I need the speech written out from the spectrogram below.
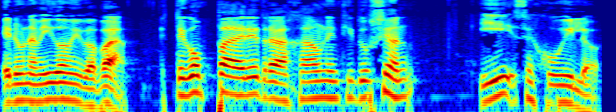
era un amigo de mi papá. Este compadre trabajaba en una institución y se jubiló.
